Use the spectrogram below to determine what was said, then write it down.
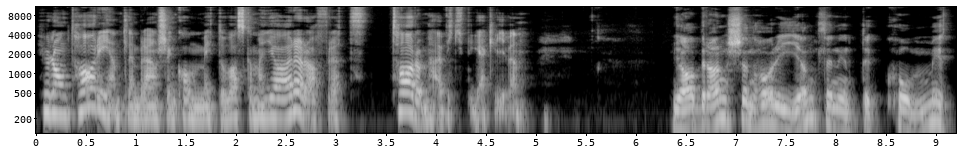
hur långt har egentligen branschen kommit och vad ska man göra då för att ta de här viktiga kliven? Ja, branschen har egentligen inte kommit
